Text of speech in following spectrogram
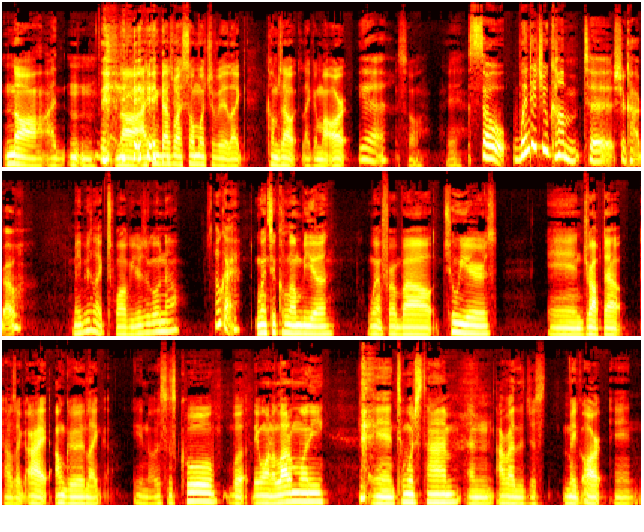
nah, I mm-mm. nah. I think that's why so much of it like comes out like in my art. Yeah. So yeah, So, when did you come to Chicago? maybe like twelve years ago now. Okay. Went to Columbia, went for about two years, and dropped out. I was like, all right, I'm good. Like, you know, this is cool, but they want a lot of money and too much time, and I'd rather just make art and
